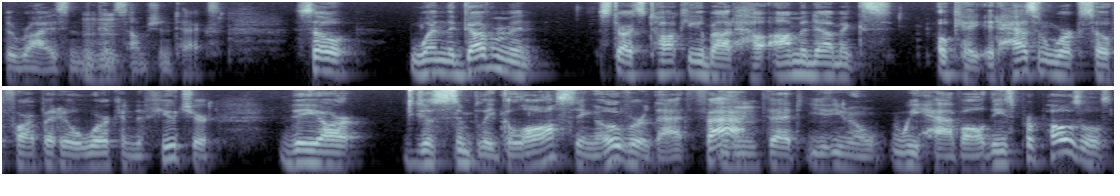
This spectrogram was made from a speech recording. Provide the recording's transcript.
the rise in the mm-hmm. consumption tax. So when the government starts talking about how Abenomics, okay, it hasn't worked so far, but it'll work in the future, they are just simply glossing over that fact mm-hmm. that you, you know we have all these proposals,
